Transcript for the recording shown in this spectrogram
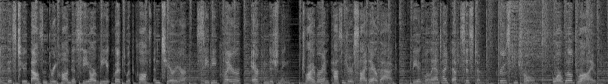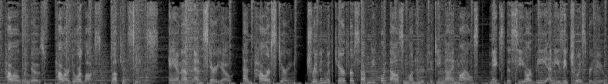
like this 2003 Honda CRV equipped with cloth interior, CD player, air conditioning, driver and passenger side airbag, vehicle anti-theft system, cruise control, four-wheel drive, power windows, power door locks, bucket seats, AM-FM stereo, and power steering, driven with care for 74,159 miles, makes the CRV an easy choice for you.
